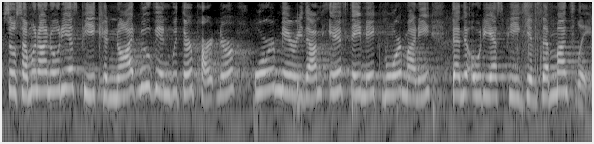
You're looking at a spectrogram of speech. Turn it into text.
So someone on ODSP cannot move in with their partner or marry them if they make more money than the ODSP gives them monthly.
